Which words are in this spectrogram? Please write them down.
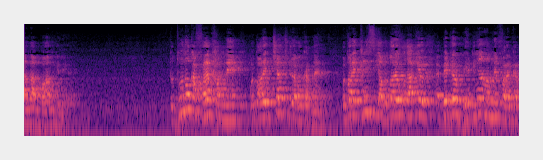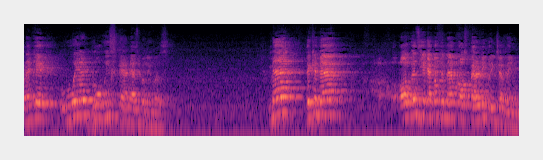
دادا باندھ کے دے رہے تو دونوں کا فرق ہم نے بطور چرچ جو ہے وہ کرنا ہے، بطور کلیسیا بطور خدا کے بیٹے اور بیٹیاں ہم نے فرق کرنا ہے کہ where do we stand as believers میں، دیکھیں میں آلویز یہ کہتا ہوں کہ میں پراسپیرٹی پریچر نہیں ہوں۔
